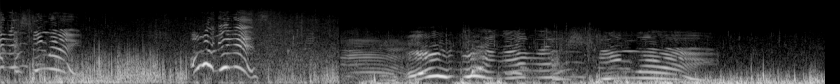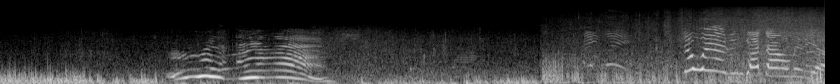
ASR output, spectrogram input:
goodness, stingray! Oh my goodness! No way I just got that on video.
